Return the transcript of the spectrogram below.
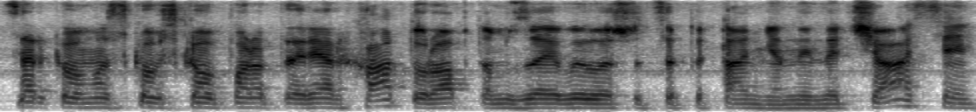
церква Московського патріархату раптом заявила, що це питання не на часі,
